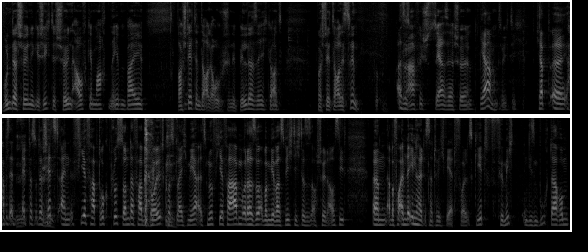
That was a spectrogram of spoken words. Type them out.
wunderschöne Geschichte, schön aufgemacht nebenbei. Was steht denn da alles? Oh, schöne Bilder sehe ich gerade. Was steht da alles drin? Also Grafisch sehr, sehr schön. Ja. Ganz wichtig. Ich habe äh, hab es et etwas unterschätzt. Ein Vierfarbdruck plus Sonderfarbe Gold kostet gleich mehr als nur vier Farben oder so, aber mir war es wichtig, dass es auch schön aussieht. Ähm, aber vor allem der Inhalt ist natürlich wertvoll. Es geht für mich in diesem Buch darum,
